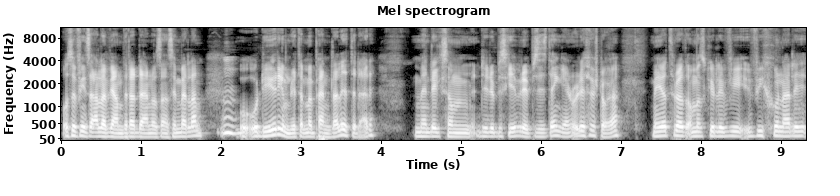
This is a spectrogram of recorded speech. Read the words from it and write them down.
Och så finns alla vi andra där någonstans emellan. Och, och det är ju rimligt att man pendlar lite där. Men liksom, det du beskriver är precis den grejen och det förstår jag. Men jag tror att om man skulle vi, visionali,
